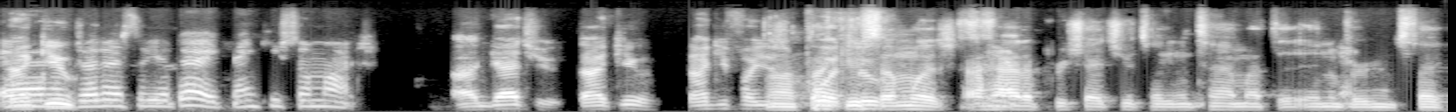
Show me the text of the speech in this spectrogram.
And Thank you. Enjoy the rest of your day. Thank you so much. I got you. Thank you. Thank you for your uh, support. Thank you too. so much. I yeah. had appreciate you taking the time out the interview yeah. and stuff.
